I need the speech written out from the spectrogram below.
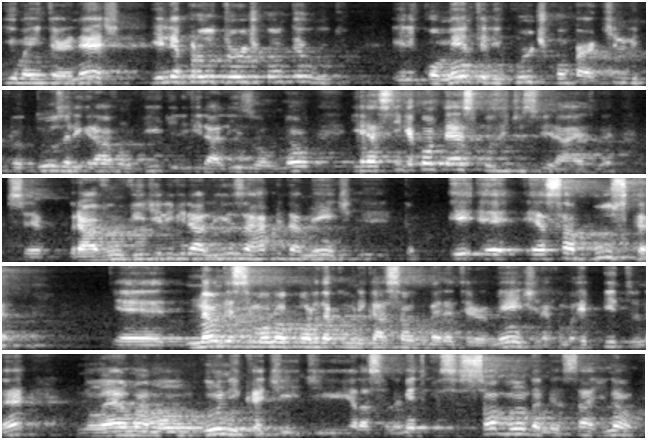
e uma internet, ele é produtor de conteúdo. Ele comenta, ele curte, compartilha, ele produz, ele grava um vídeo, ele viraliza ou não. E é assim que acontece com os vídeos virais, né? Você grava um vídeo, ele viraliza rapidamente. Então, essa busca, é, não desse monopólio da comunicação como era anteriormente, né? como eu repito, né? não é uma mão única de, de relacionamento, que você só manda mensagem, não.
